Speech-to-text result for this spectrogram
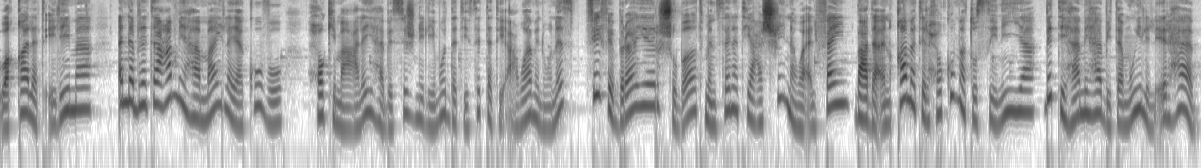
وقالت إليما أن ابنة عمها مايلا ياكوفو حكم عليها بالسجن لمدة ستة أعوام ونصف في فبراير شباط من سنة عشرين وألفين بعد أن قامت الحكومة الصينية باتهامها بتمويل الإرهاب.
